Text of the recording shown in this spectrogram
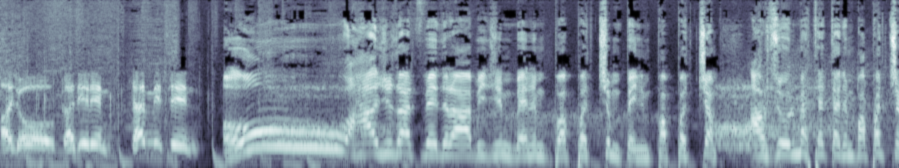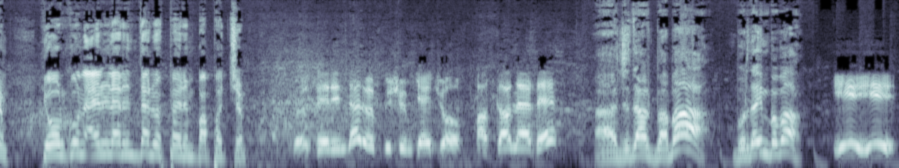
Alo Kadir'im sen misin? Oo Hacı Dert Vedir abicim benim papaçım benim papaçım. Arzu hürmet ederim papaçım. Yorgun ellerinden öperim papaçım. Gözlerinden öpmüşüm genco. Pascal nerede? Hacı Dert baba. Buradayım baba. İyi iyi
